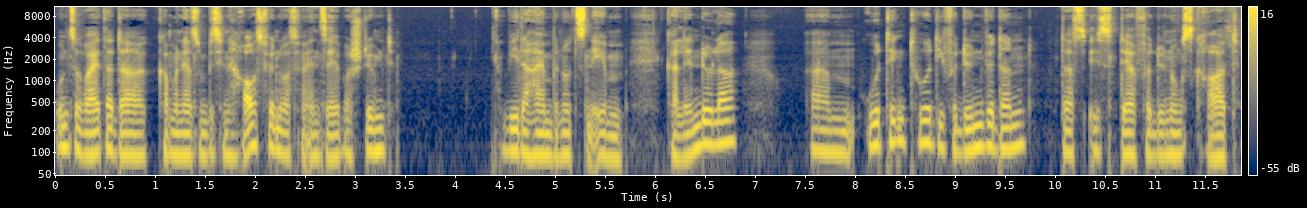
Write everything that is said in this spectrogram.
und so weiter. Da kann man ja so ein bisschen herausfinden, was für einen selber stimmt. Wir daheim benutzen eben Calendula ähm, Urtinktur, die verdünnen wir dann. Das ist der Verdünnungsgrad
